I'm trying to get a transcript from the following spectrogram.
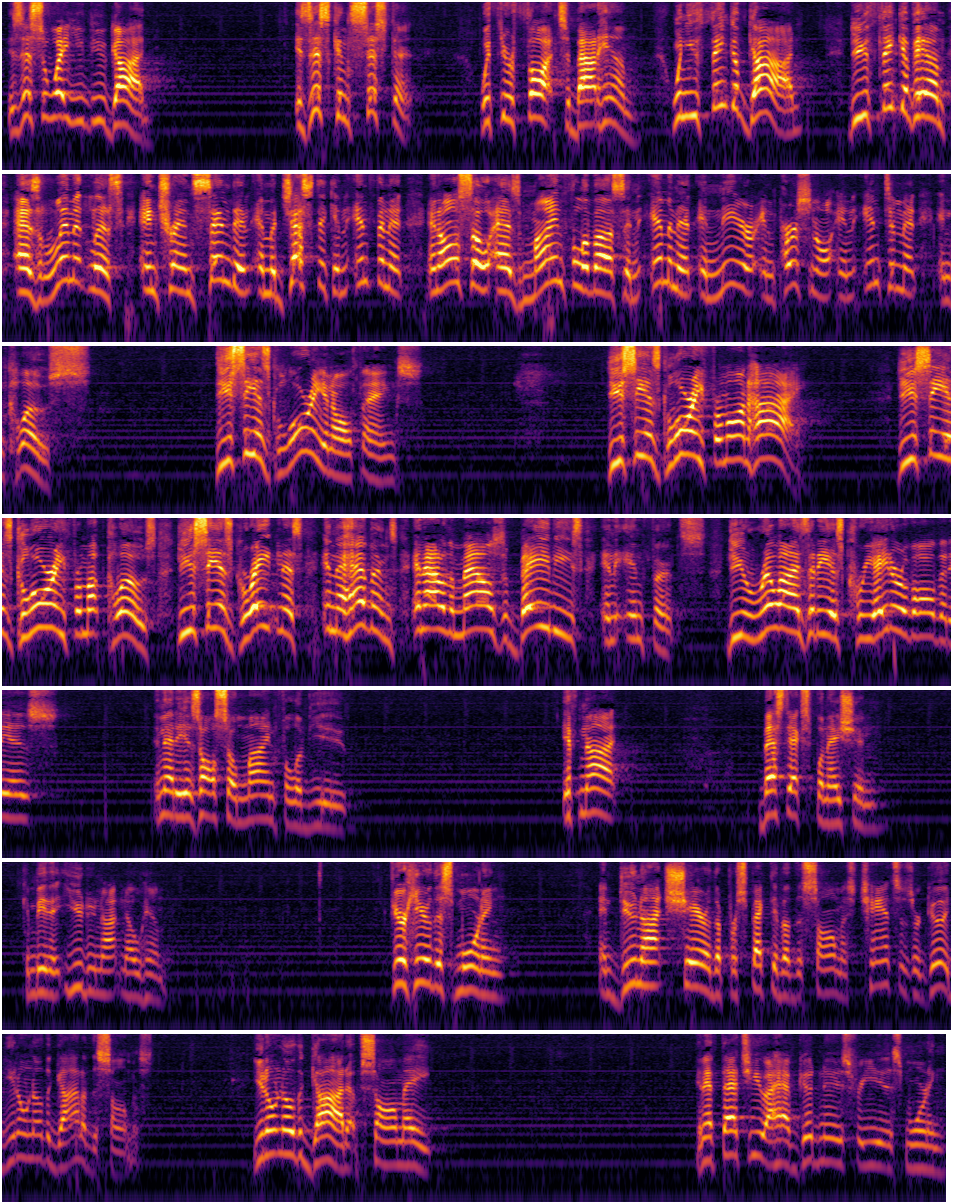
Is this the way you view God? Is this consistent with your thoughts about Him? When you think of God, do you think of Him as limitless and transcendent and majestic and infinite, and also as mindful of us and immanent and near and personal and intimate and close? Do you see His glory in all things? Do you see His glory from on high? Do you see His glory from up close? Do you see His greatness in the heavens and out of the mouths of babies and infants? Do you realize that He is creator of all that is? and that He is also mindful of you. If not, best explanation can be that you do not know Him. If you're here this morning and do not share the perspective of the psalmist, chances are good you don't know the God of the psalmist. You don't know the God of Psalm 8. And if that's you, I have good news for you this morning.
